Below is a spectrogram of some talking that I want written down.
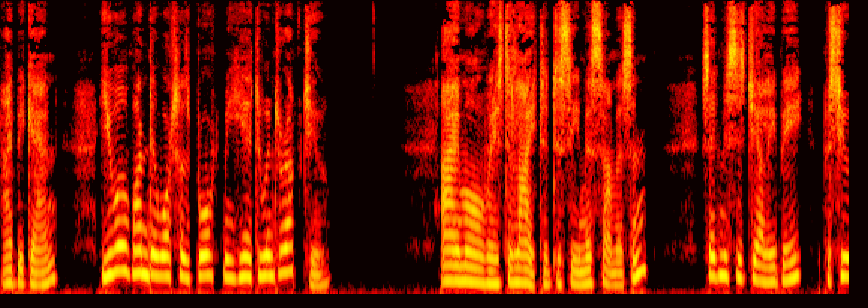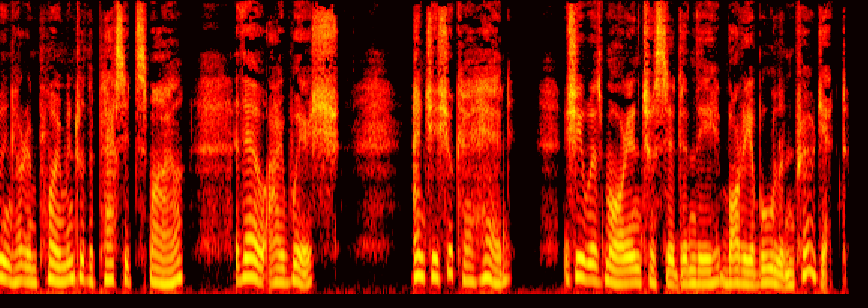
I began, "you will wonder what has brought me here to interrupt you. "I am always delighted to see Miss Summerson," said Mrs. Jellyby, pursuing her employment with a placid smile, "though I wish," and she shook her head, "she was more interested in the Borrioboolan project."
